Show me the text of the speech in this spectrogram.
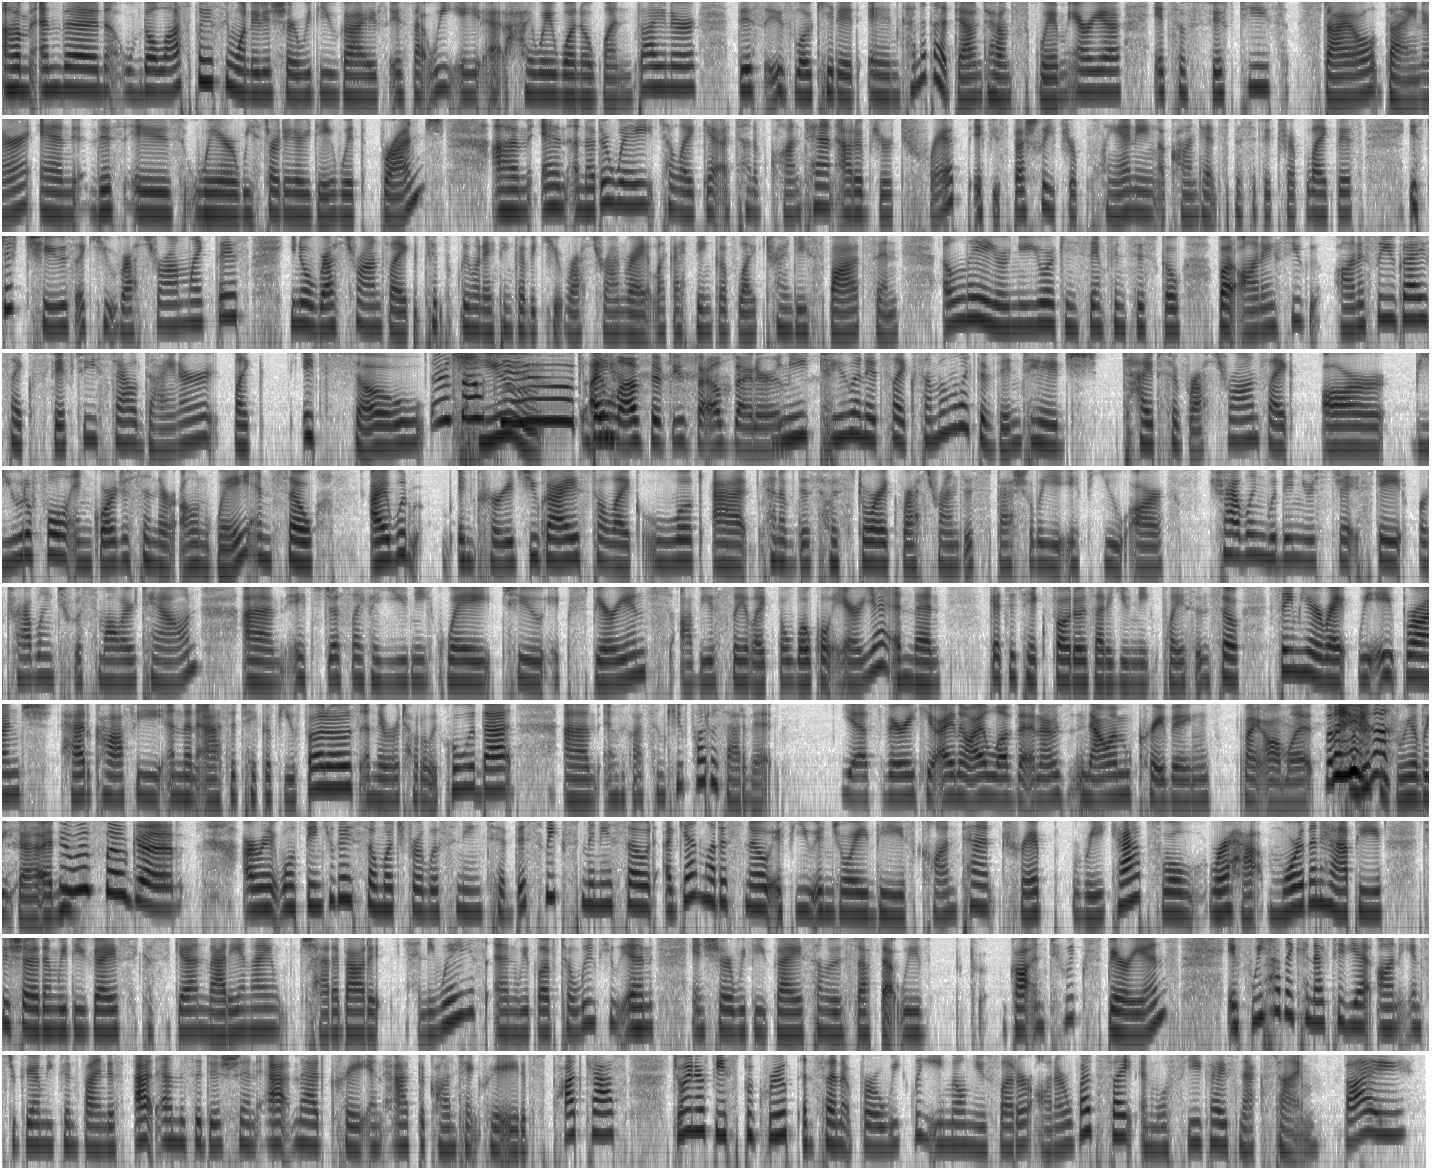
Um, and then the last place we wanted to share with you guys is that we ate at Highway 101 Diner. This is located in kind of that downtown Sequim area. It's a 50s style diner, and this is where we started our day with brunch. Um, and another way to like get a ton of content out of your trip, if especially if you're planning a content specific trip like this, is to choose a cute restaurant like this. You know, restaurants like typically when I think of a cute restaurant, right? Like I think of like trendy spots in LA or New York and San Francisco. But honestly, honestly, you guys, like 50 style diner, like it's so they're so cute, i They- love 50 styles diners me too. And it's like some of like the vintage types of restaurants like are beautiful and gorgeous in their own way. And so I would encourage you guys to like look at kind of this historic restaurants, especially if you are traveling within your sta- state or traveling to a smaller town. Um, it's just like a unique way to experience, obviously, like the local area and then get to take photos at a unique place. And so, same here, right? We ate brunch, had coffee, and then asked to take a few photos, and they were totally cool with that. Um, and we got some cute photos out of it. Yes, very cute. I know. I love that. And I was now I'm craving my omelet that I It was really good. It was so good. All right. Well, thank you guys so much for listening to this week's mini minisode. Again, let us know if you enjoy these content trip recaps. Well, we're ha- more than happy to share them with you guys because, again, Maddie and I chat about it anyways, and we'd love to loop you in and share with you guys some of the stuff that we've gotten to experience. If we haven't connected yet on Instagram, you can find us at Emma's Edition, at Mad Crate, and at the Content Creatives Podcast. Join our Facebook group and sign up for a weekly email newsletter on our website, and we'll see you guys next time. Bye.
